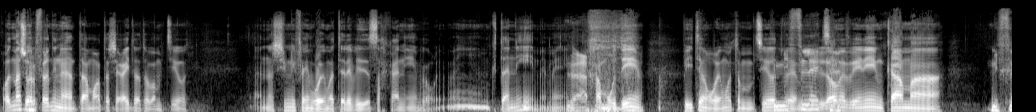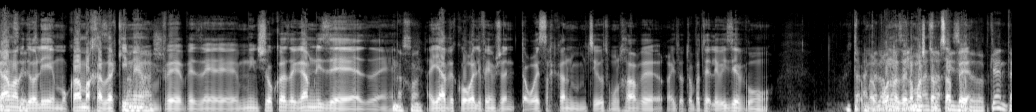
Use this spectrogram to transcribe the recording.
עוד משהו על פרדיננד, אתה אמרת שראית אותו במציאות. אנשים לפעמים רואים בטלוויזיה שחקנים, ואומרים, "אה, הם קטנים, הם אה, אה. חמודים. פתאום רואים אותם במציאות, והם. לא מבינים כמה, מפלצת. כמה גדולים, או כמה חזקים הם, ממש. ו- וזה מין שוק כזה, גם לי זה, זה נכון. היה וקורה לפעמים שאתה רואה שחקן במציאות מולך, וראית אותו בטלוויזיה, והוא... אתה אומר, אתה "בואנה, זה לא מה שאתה מצפה." הזאת. כן, אתה,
